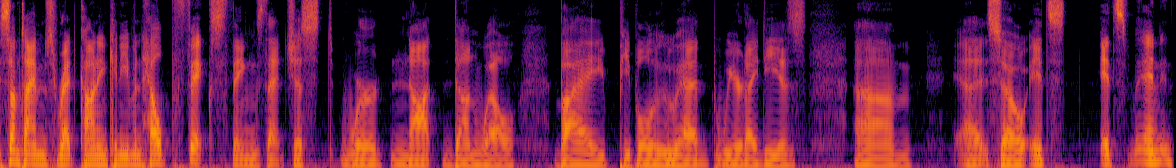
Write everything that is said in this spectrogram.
sometimes retconning can even help fix things that just were not done well by people who had weird ideas. Um, uh, so it's it's and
